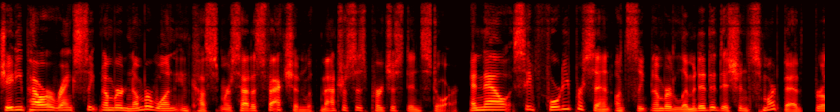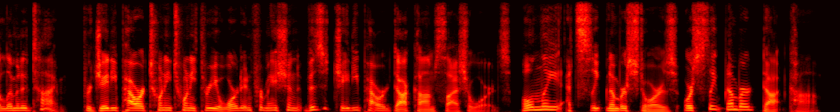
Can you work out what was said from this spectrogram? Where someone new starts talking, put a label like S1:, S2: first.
S1: JD Power ranks Sleep Number number 1 in customer satisfaction with mattresses purchased in-store. And now, save 40% on Sleep Number limited edition smart beds for a limited time. For JD Power 2023 award information, visit jdpower.com/awards. Only at Sleep Number stores or sleepnumber.com.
